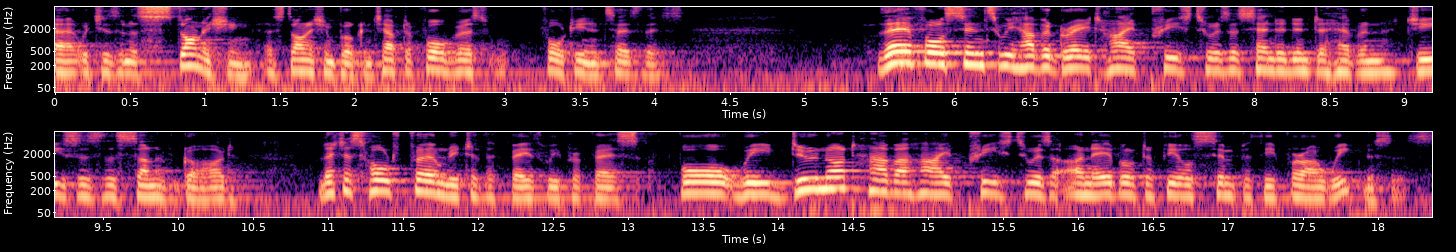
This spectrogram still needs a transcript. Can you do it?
uh, which is an astonishing, astonishing book, in chapter 4, verse 14, it says this Therefore, since we have a great high priest who has ascended into heaven, Jesus, the Son of God, let us hold firmly to the faith we profess. For we do not have a high priest who is unable to feel sympathy for our weaknesses,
